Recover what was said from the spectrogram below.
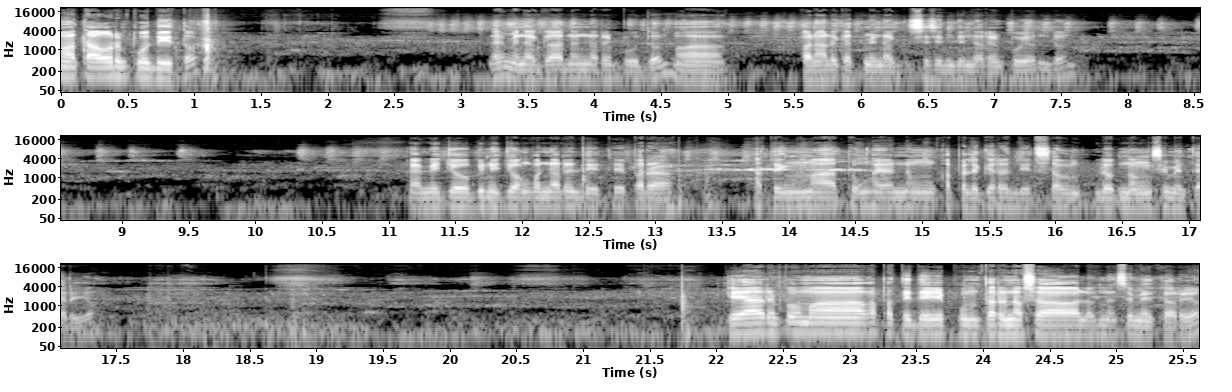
mga tao rin po dito. Ayun, may nag-ano na rin po doon, mga panalig at may nagsisindi na rin po yun doon. Kaya medyo binidyoan ko na rin dito eh, para ating matunghayan ng kapaligiran dito sa loob ng sementeryo. Kaya rin po mga kapatid eh, pumunta rin ako sa loob ng sementeryo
